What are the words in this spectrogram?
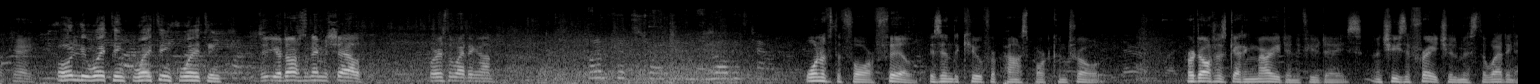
Okay. Only waiting, waiting, waiting. Your daughter's name is Michelle. Where's the wedding on? Colin One of the four, Phil, is in the queue for passport control. Her daughter's getting married in a few days, and she's afraid she'll miss the wedding.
